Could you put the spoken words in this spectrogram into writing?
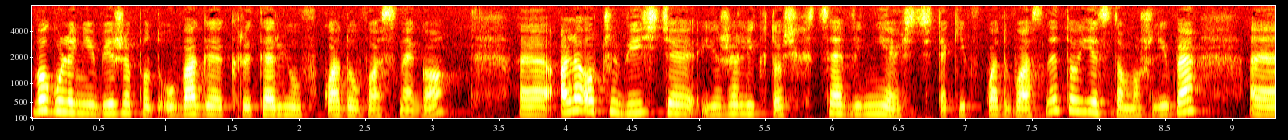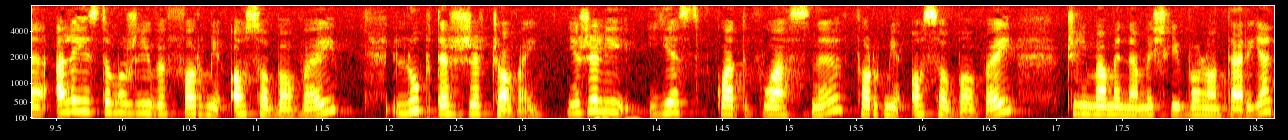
w ogóle nie bierze pod uwagę kryterium wkładu własnego. E, ale oczywiście, jeżeli ktoś chce wnieść taki wkład własny, to jest to możliwe, e, ale jest to możliwe w formie osobowej lub też rzeczowej. Jeżeli jest wkład własny w formie osobowej, czyli mamy na myśli wolontariat,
